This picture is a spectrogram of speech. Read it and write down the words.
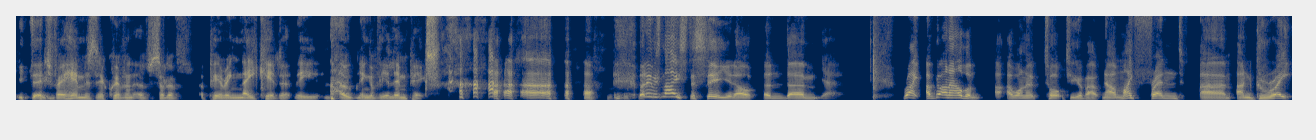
He did. Which for him is the equivalent of sort of appearing naked at the opening of the Olympics. but it was nice to see, you know. And um, yeah. Right, I've got an album I, I want to talk to you about. Now, my friend um, and great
